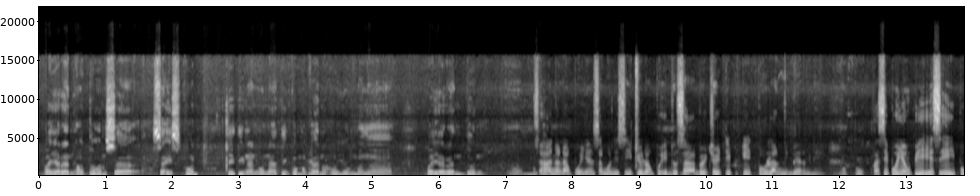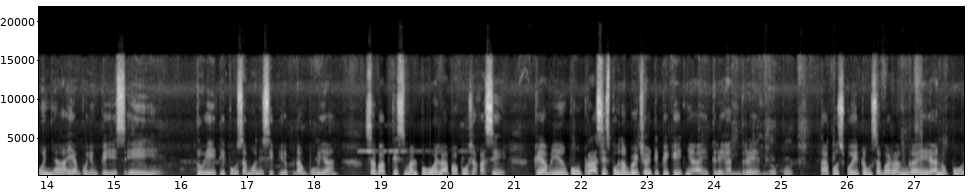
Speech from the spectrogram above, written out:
bayaran ho doon sa sa school. Titingnan ho natin kung magkano ho yung mga bayaran doon. Ah, Sa magkano- ano lang po yan, sa munisipyo lang po ito, sa birth certificate po lang ni Bernie. Opo. Kasi po yung PSA po niya, ayan po yung PSA, 280 po sa munisipyo lang po yan. Sa baptismal po, wala pa po siya kasi. Kaya yung pong process po ng birth certificate niya ay 300. Opo. Tapos po itong sa barangay, ano po,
